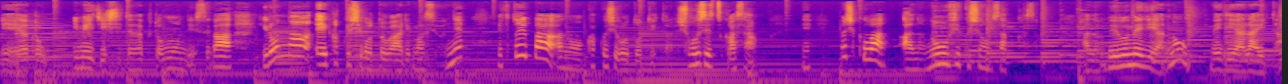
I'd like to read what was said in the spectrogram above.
えー、だとイメージしていただくと思うんですがいろんな、えー、書く仕事がありますよね。例えばあの書く仕事って言ったら小説家さん、ね、もしくはあのノンフィクション作家さんあのウェブメディアのメディアライター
